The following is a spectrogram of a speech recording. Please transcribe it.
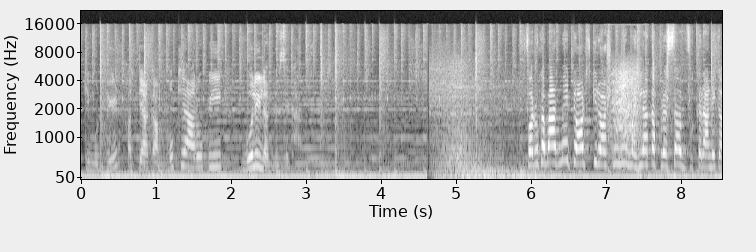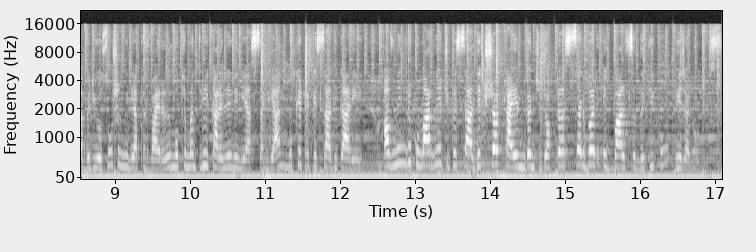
की मुठभेड़। हत्या का मुख्य आरोपी गोली लगने से घायल। फरुखाबाद में टॉर्च की रोशनी में महिला का प्रसव कराने का वीडियो सोशल मीडिया पर वायरल। मुख्यमंत्री कार्यालय ने लिया संज्ञान। मुख्य चिकित्सा अधिकारी अवनिंद्र कुमार ने चिकित्सा अधीक्षक कायमगंज डॉक्टर सरबर इकबाल सिद्दीकी को भेजा नोटिस।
